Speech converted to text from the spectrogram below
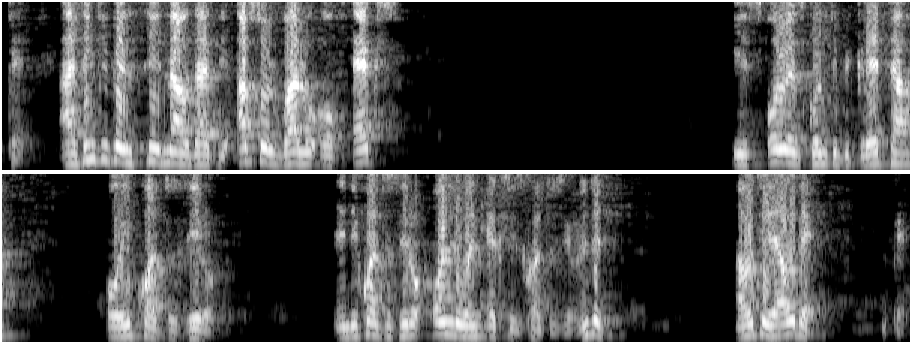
Okay. I think you can see now that the absolute value of x is always going to be greater or equal to 0. And equal to 0 only when x is equal to 0. Isn't it? Out there, out there. Okay.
